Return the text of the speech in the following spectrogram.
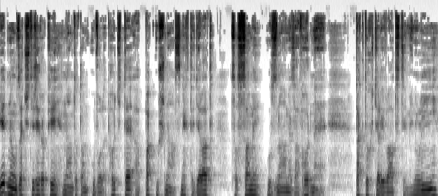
Jednou za čtyři roky nám to tam u voleb hoďte a pak už nás nechte dělat, co sami uznáme za vhodné. Tak to chtěli vládci minulí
